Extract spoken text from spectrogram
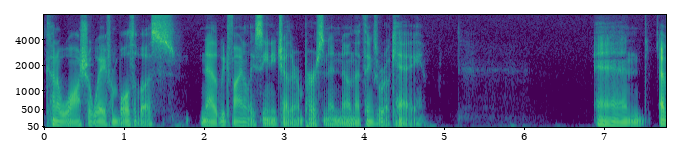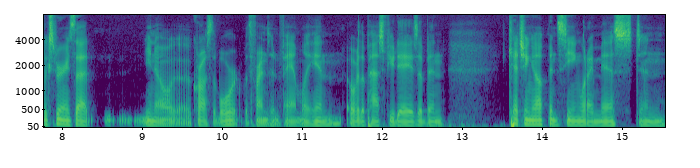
kind of wash away from both of us now that we'd finally seen each other in person and known that things were okay. And I've experienced that, you know, across the board with friends and family. And over the past few days, I've been catching up and seeing what I missed and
